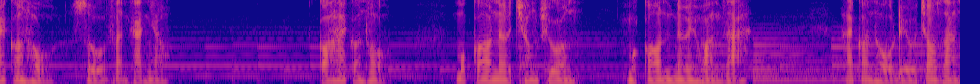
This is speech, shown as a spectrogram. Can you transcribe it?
Hai con hổ số phận khác nhau. Có hai con hổ, một con ở trong chuồng, một con nơi hoang dã. Hai con hổ đều cho rằng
